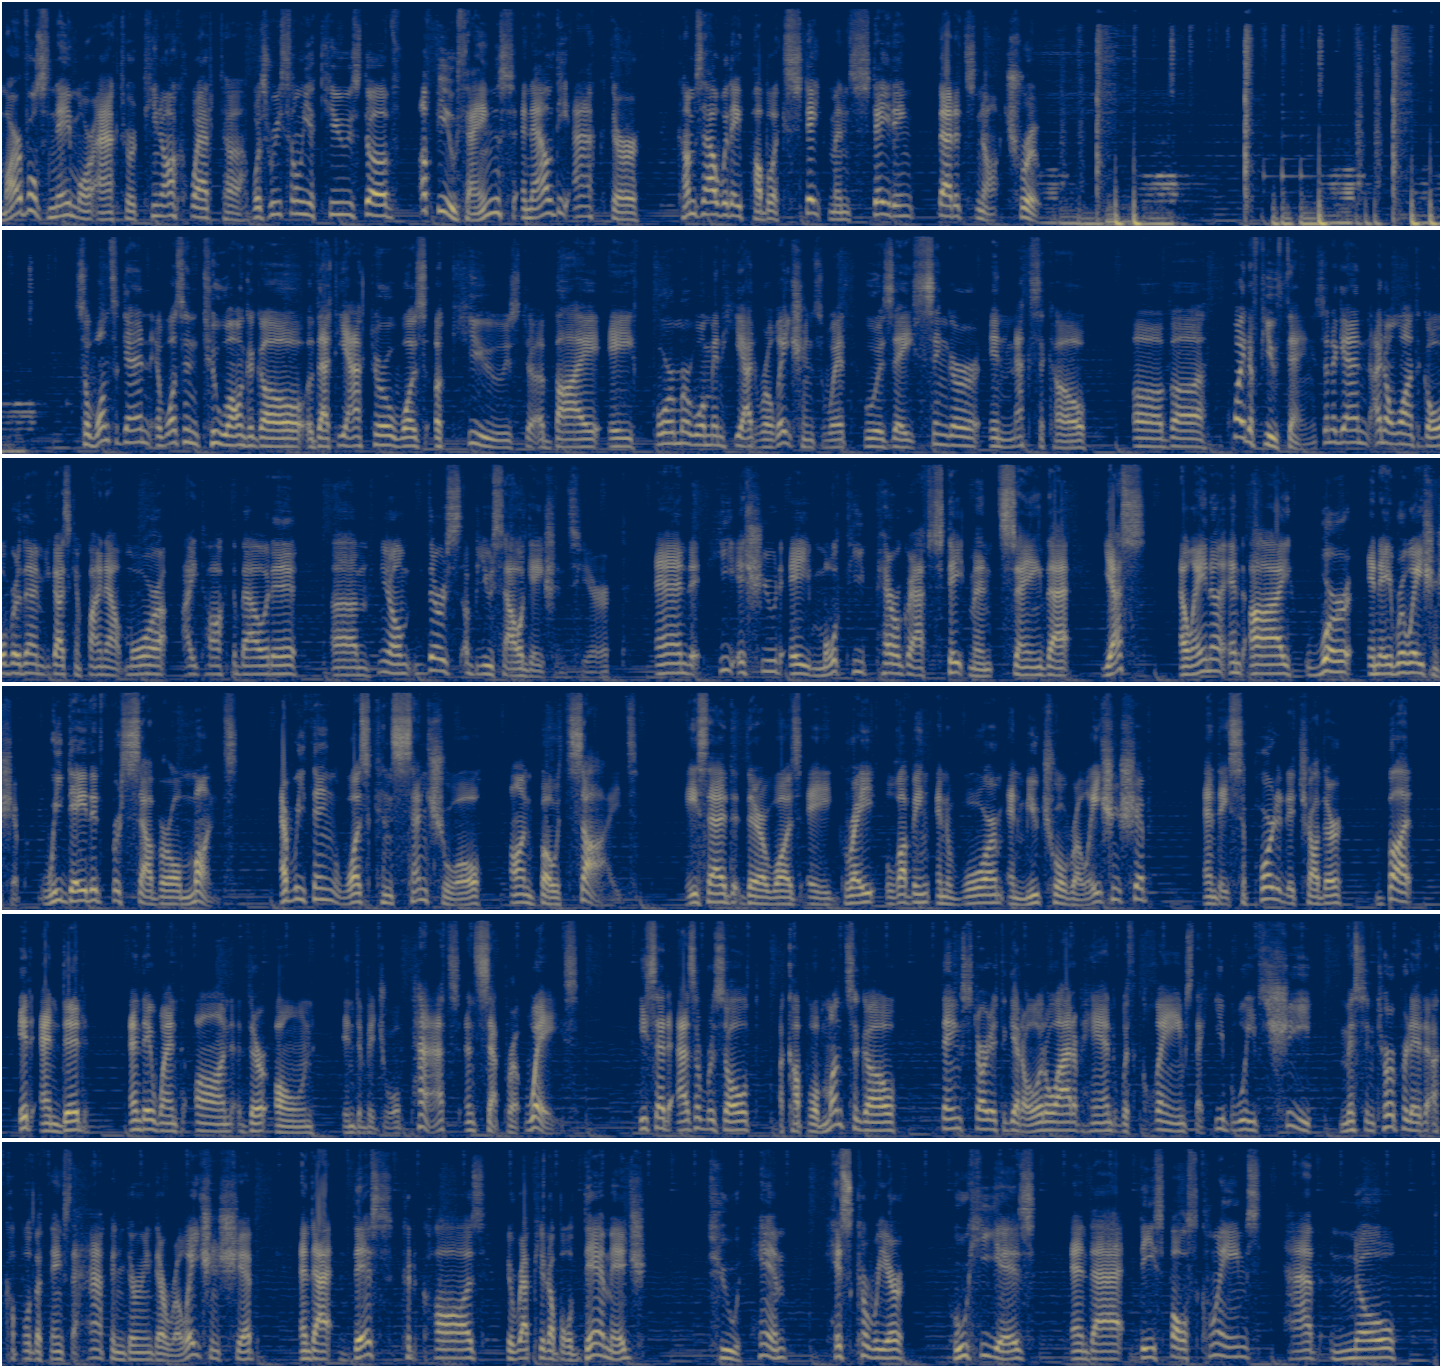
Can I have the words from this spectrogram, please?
Marvel's Namor actor Tenoch Huerta was recently accused of a few things, and now the actor comes out with a public statement stating that it's not true. So, once again, it wasn't too long ago that the actor was accused by a former woman he had relations with, who is a singer in Mexico, of uh, quite a few things. And again, I don't want to go over them. You guys can find out more. I talked about it. Um, you know, there's abuse allegations here. And he issued a multi paragraph statement saying that, yes, Elena and I were in a relationship. We dated for several months. Everything was consensual on both sides. He said there was a great, loving, and warm and mutual relationship and they supported each other, but it ended and they went on their own individual paths and separate ways. He said as a result, a couple of months ago, things started to get a little out of hand with claims that he believes she misinterpreted a couple of the things that happened during their relationship and that this could cause irreparable damage to him, his career, who he is, and that these false claims have no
